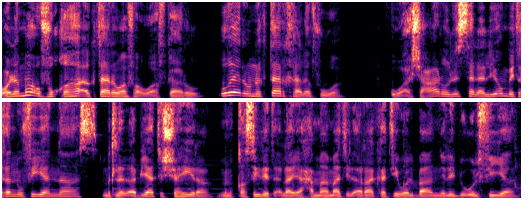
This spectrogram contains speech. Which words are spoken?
علماء وفقهاء كتار وافقوا أفكاره وغيرهم كتار خالفوها. وأشعاره لسه لليوم بيتغنوا فيها الناس مثل الأبيات الشهيرة من قصيدة ألا يا حمامات الأراكة والبان اللي بيقول فيها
